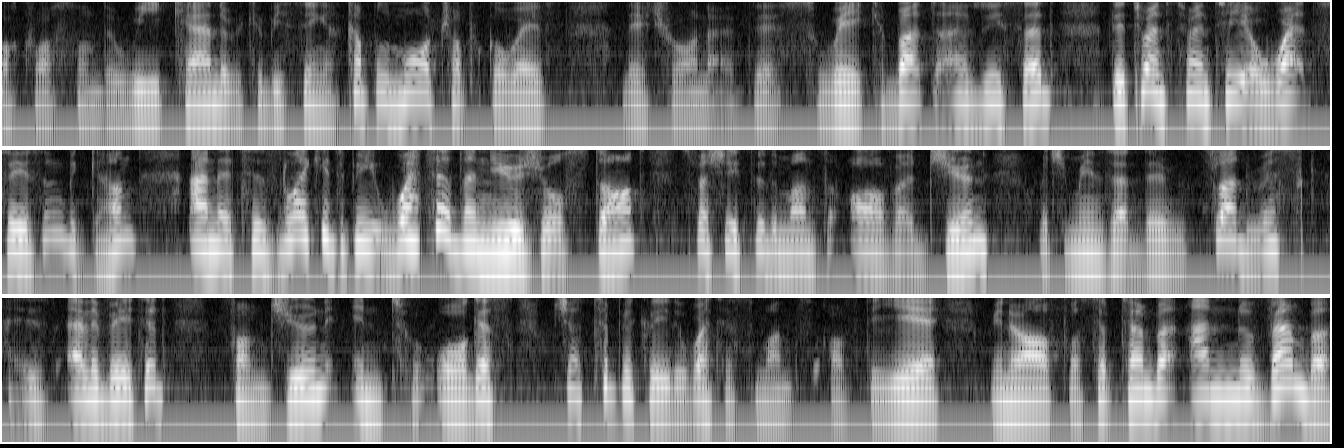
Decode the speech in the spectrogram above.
across on the weekend. We could be seeing a couple more tropical waves later on this week. But as we said, the 2020 wet season begun, and it is likely to be wetter than usual start, especially through the month of June, which means that the flood risk is elevated from June into August, which are typically the wettest months of the year. Meanwhile, for September and November,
